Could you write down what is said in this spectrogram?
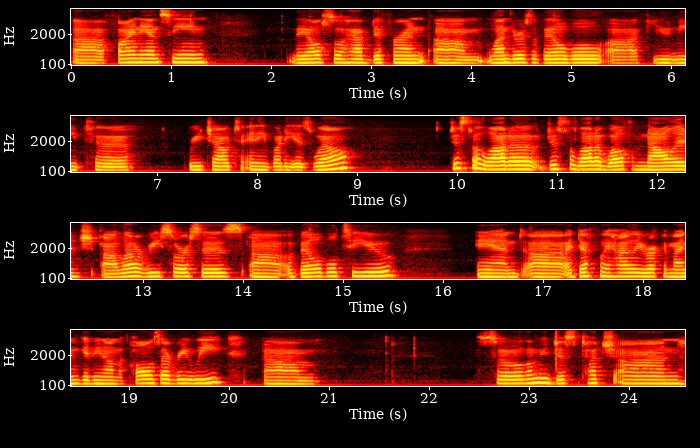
uh, financing. They also have different um, lenders available uh, if you need to reach out to anybody as well. Just a lot of just a lot of wealth of knowledge, a lot of resources uh, available to you, and uh, I definitely highly recommend getting on the calls every week. Um, so let me just touch on,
